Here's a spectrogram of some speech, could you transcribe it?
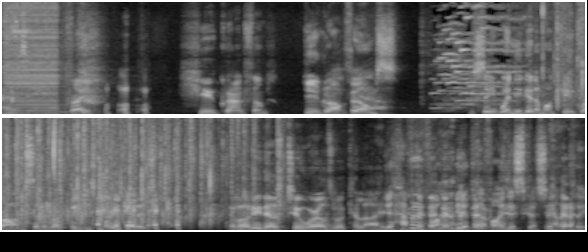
Oh, is? Craig? Hugh Grant films? Hugh Grant films? You see, when you get him on Hugh Grant instead of rugby, he's very good. If only those two worlds would collide. you have to find, you have to find his speciality.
